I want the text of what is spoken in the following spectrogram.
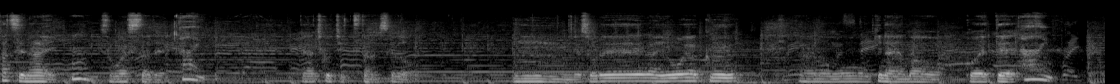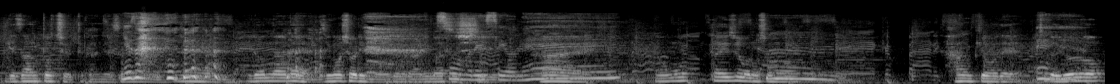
かつてないうん。忙しさではい。であちこち行ってたんですけど、うん。でそれがようやくあの大きな山を越えてはい。下山途中って感じですね。下ねいろんなね 事後処理もいろいろありまそうすし。ですよね、はい。思った以上のそのうん。反響でちょっといろいろ、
